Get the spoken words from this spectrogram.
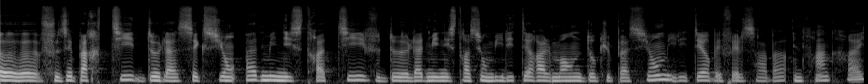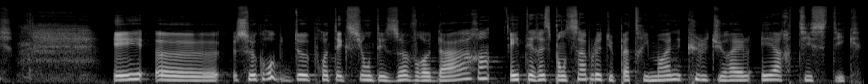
euh, faisait partie de la section administrative de l'administration militaire allemande d'occupation, militaire Befehlshaber in Frankreich et euh, ce groupe de protection des œuvres d'art était responsable du patrimoine culturel et artistique.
